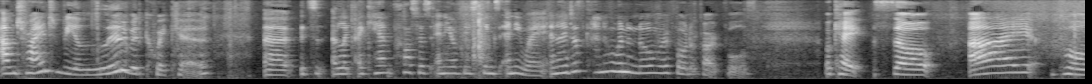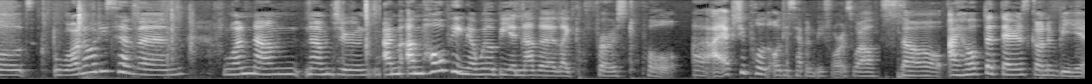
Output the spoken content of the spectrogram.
I'm trying to be a little bit quicker. Uh, it's like I can't process any of these things anyway, and I just kind of want to know my photo card pulls. Okay, so I pulled 187, one Nam Namjoon. I'm I'm hoping there will be another like first pull. Uh, I actually pulled OT7 before as well, so I hope that there's gonna be.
